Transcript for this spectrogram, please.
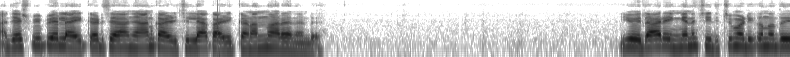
അജേഷ് പി പി ഒരു ലൈക്ക് അടിച്ചാൽ ഞാൻ കഴിച്ചില്ല കഴിക്കണം എന്ന് പറയുന്നുണ്ട്. അയ്യോ ഇതാരും ഇങ്ങനെ ചിരിച്ചു മടിക്കുന്നത്?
